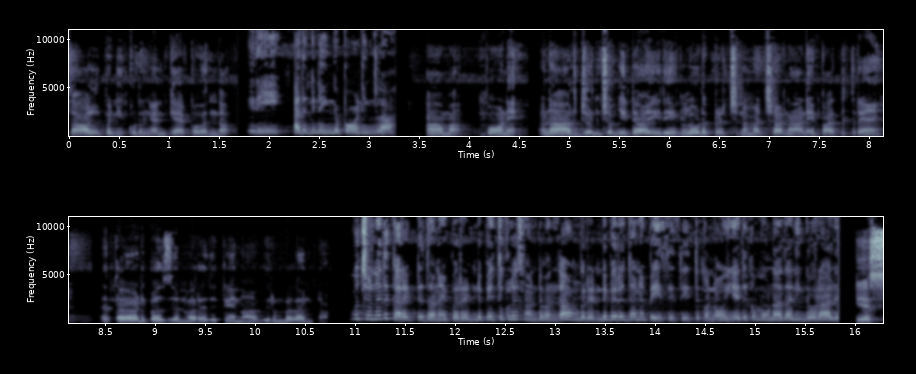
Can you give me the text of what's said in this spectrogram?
சால்வ் பண்ணி கொடுங்கன்னு கேட்க வந்தா. சரி அதுக்கு நீங்கள் போனீங்களா? ஆமாம் போனேன். ஆனால் அர்ஜுன் சொல்லிட்டா இது எங்களோட பிரச்சனை மச்சா நானே பார்த்துக்கிறேன் தேர்ட் பர்சன் வர்றதுக்கே நான் விரும்பலன்ட்டான். உங்க சொன்னது கரெக்டு தானே. இப்போ ரெண்டு பேத்துக்குள்ளே சண்டை வந்தால் அவங்க ரெண்டு பேரும் தானே பேசி தீர்த்துக்கணும். எதுக்கு மூணாதான் நீங்கள் ஒரு ஆள்? எஸ்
